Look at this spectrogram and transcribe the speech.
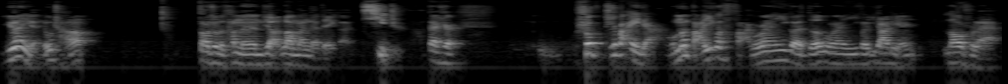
源远流长。造就了他们比较浪漫的这个气质啊，但是说直白一点，我们把一个法国人、一个德国人、一个意大利人捞出来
